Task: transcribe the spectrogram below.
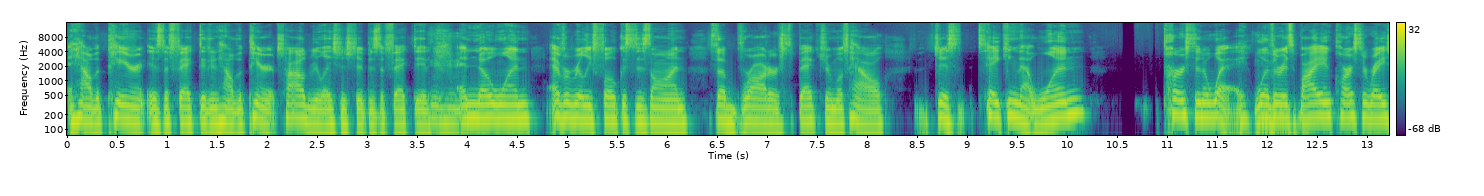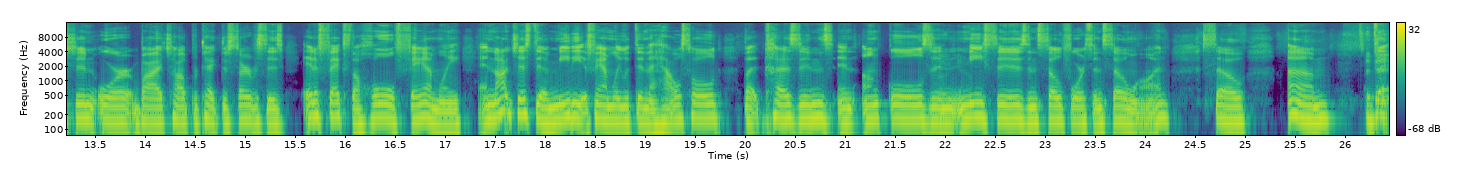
and how the parent is affected and how the parent child relationship is affected, mm-hmm. and no one ever really focuses on the broader spectrum of how just taking that one person away, whether mm-hmm. it's by incarceration or by child protective services, it affects the whole family and not just the immediate family within the household, but cousins and uncles and okay. nieces and so forth and so on. So, um, they,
